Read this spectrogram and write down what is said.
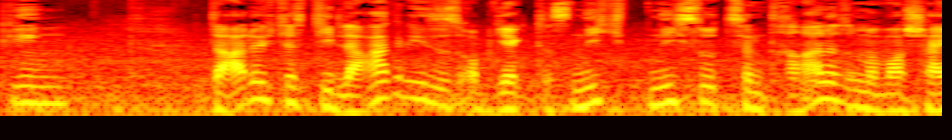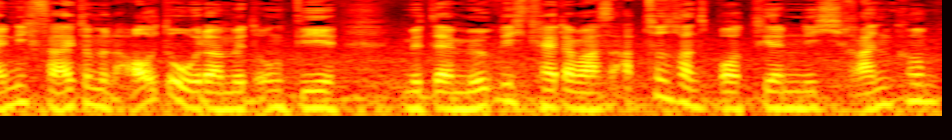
ging, dadurch, dass die Lage dieses Objektes nicht, nicht so zentral ist und man wahrscheinlich vielleicht auch mit Auto oder mit irgendwie mit der Möglichkeit, da was abzutransportieren, nicht rankommt,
